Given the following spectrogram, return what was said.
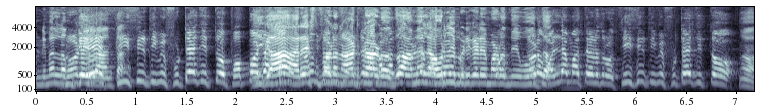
ನಿಮ್ಮಲ್ಲಿ ನಂಬಿಕೆ ಇಲ್ಲ ಅಂತ. ಸಿಸಿಟಿವಿ ಫುಟೇಜ್ ಇತ್ತು ಪೊಬ್ಬ ಈಗ arrest ಮಾಡೋ ನಾಟಕ ಆಡೋದು, ಆಮೇಲೆ ಅವ್ರನ್ನೇ ಬಿಡುಗಡೆ ಮಾಡೋದು ನೀವು ಅಂತ. ಒಳ್ಳೆ ಮಾತಾಡಿದ್ರು. ಸಿಸಿಟಿವಿ ಫುಟೇಜ್ ಇತ್ತು. ಹಾ.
